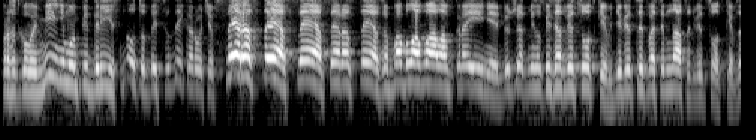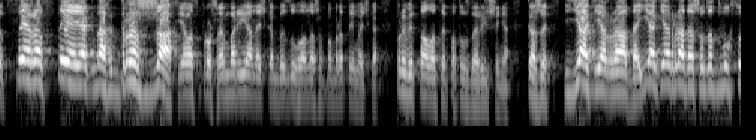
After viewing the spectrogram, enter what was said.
прожитковий мінімум підріс. Ну туди-сюди. Коротше, все росте, все, все росте. Все бабла валом в країні. Бюджет мінус 50%, дефіцит 18%. Все росте, як на дрожжах. Я вас прошу, Мар'яночка Безугла, наша побратимочка, привітала це потужне рішення. Каже: як я рада, як я рада, що до 200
